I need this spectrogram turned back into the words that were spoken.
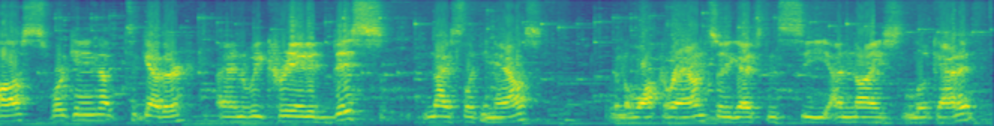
us working up together and we created this nice looking house. We're going to walk around so you guys can see a nice look at it.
